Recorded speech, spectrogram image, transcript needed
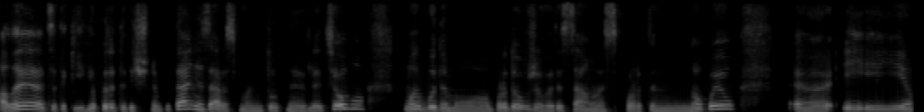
Але це такі гіпотетичні питання. Зараз ми тут не для цього. Ми будемо продовжувати саме з Портенопою. Е, і, і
